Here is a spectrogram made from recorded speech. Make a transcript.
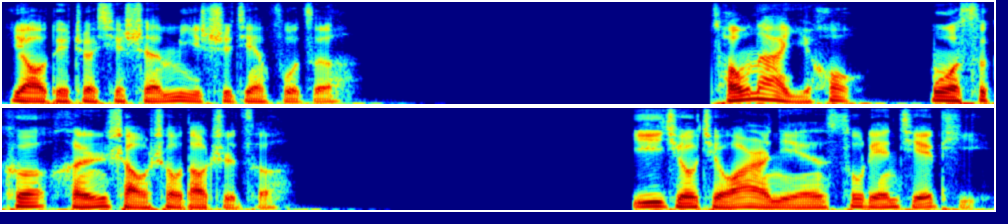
要对这些神秘事件负责。从那以后，莫斯科很少受到指责。一九九二年，苏联解体，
